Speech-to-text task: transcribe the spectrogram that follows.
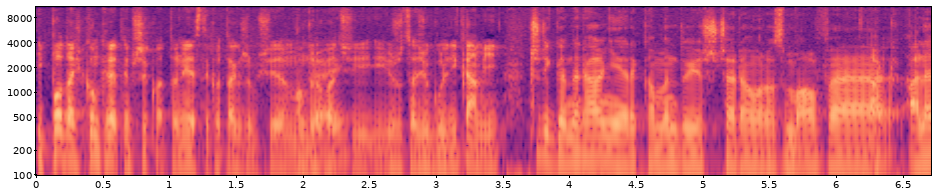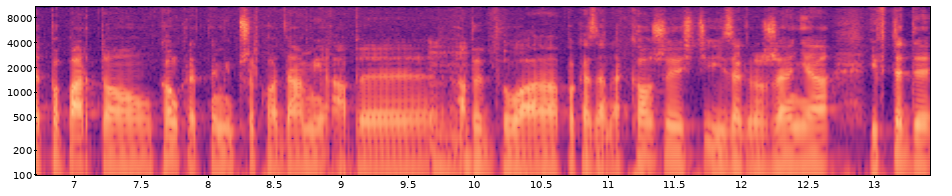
I podać konkretny przykład. To nie jest tylko tak, żeby się mądrować i, i rzucać ogólnikami. Czyli generalnie rekomenduję szczerą rozmowę, Tak. ale popartą konkretnymi przykładami, aby, Mhm. aby była pokazana korzyść i zagrożenia, i wtedy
